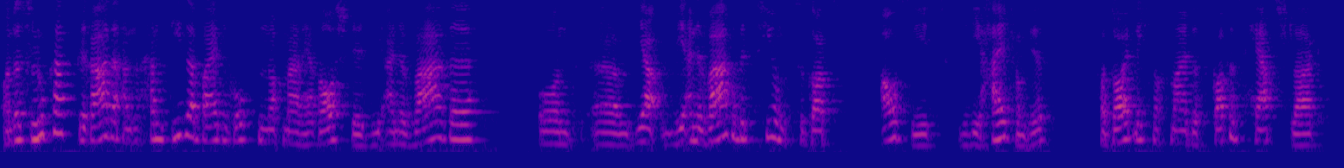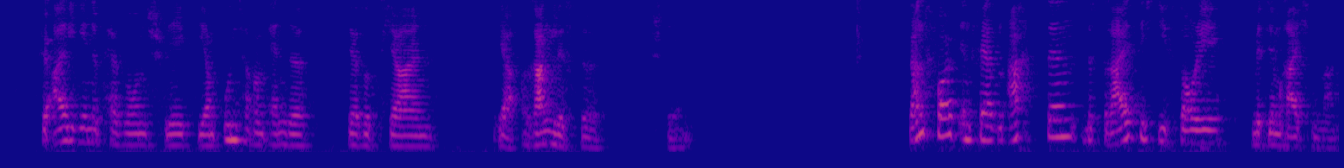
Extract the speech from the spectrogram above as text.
Und dass Lukas gerade anhand dieser beiden Gruppen nochmal herausstellt, wie eine wahre und ähm, ja, wie eine wahre Beziehung zu Gott aussieht, wie die Haltung ist, verdeutlicht nochmal, dass Gottes Herzschlag für all jene Personen schlägt, die am unteren Ende der sozialen ja, Rangliste stehen. Dann folgt in Versen 18 bis 30 die Story mit dem reichen Mann,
